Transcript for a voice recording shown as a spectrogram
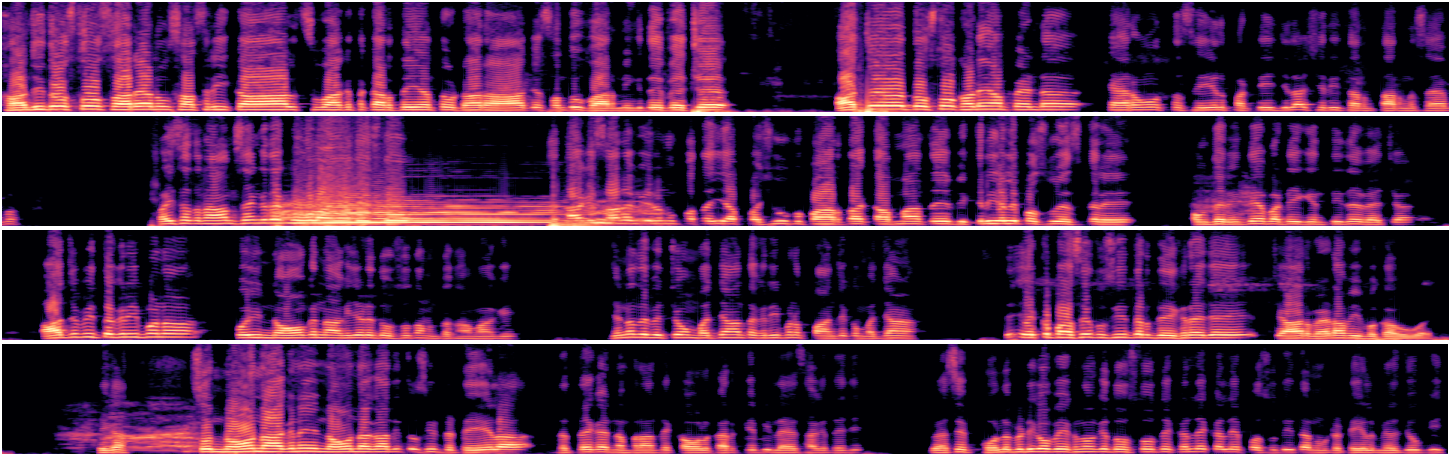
ਹਾਂਜੀ ਦੋਸਤੋ, ਸਾਰਿਆਂ ਨੂੰ ਸਤਿ ਸ੍ਰੀ ਅਕਾਲ। ਸਵਾਗਤ ਕਰਦੇ ਹਾਂ ਤੁਹਾਡਾ ਰਾਜ ਸੰਧੂ ਫਾਰਮਿੰਗ ਦੇ ਵਿੱਚ। ਅੱਜ ਦੋਸਤੋ, ਖੜੇ ਹਾਂ ਪਿੰਡ ਕੈਰੋਂ ਤਹਿਸੀਲ ਪੱਟੀ, ਜ਼ਿਲ੍ਹਾ ਸ਼੍ਰੀ ਤਰਨਤਾਰਨ ਸਾਹਿਬ। ਭਾਈ ਸਤਨਾਮ ਸਿੰਘ ਦੇ ਕੋਲ ਆਏ ਦੋਸਤੋ। ਜਿੱਦਾਂ ਕਿ ਸਾਰੇ ਵੀਰਾਂ ਨੂੰ ਪਤਾ ਹੀ ਆ, ਪਸ਼ੂ ਵਪਾਰ ਦਾ ਕੰਮ ਆ ਤੇ ਵਿਕਰੀ ਵਾਲੇ ਪਸ਼ੂ ਇਸ ਘਰੇ ਆਉਂਦੇ ਰਹਿੰਦੇ ਆ ਵੱਡੀ ਗਿਣਤੀ ਦੇ ਵਿੱਚ। ਅੱਜ ਵੀ ਤਕਰੀਬਨ ਕੋਈ 9 ਕ ਨਾਗ ਜਿਹੜੇ ਦੋਸਤੋ ਤੁਹਾਨੂੰ ਦਿਖਾਵਾਂਗੇ, ਜਿਨ੍ਹਾਂ ਦੇ ਵਿੱਚੋਂ ਮੱਝਾਂ ਤਕਰੀਬਨ 5 ਕ ਮੱਝਾਂ। ਤੇ ਇੱਕ ਪਾਸੇ ਤੁਸੀਂ ਇੱਧਰ ਦੇਖ ਰਹੇ ਜੇ, ਚਾਰ ਵਹਿੜਾ ਵੀ ਬਕਾਊ ਆ। ਠੀਕ ਆ? ਸੋ ਨੌ ਨਾਗ ਨੇ, ਨੌ ਨਾਗਾਂ ਦੀ ਤੁਸੀਂ ਡਿਟੇਲ ਆ ਦਿੱਤੇ ਗਏ ਨੰਬਰਾਂ ਤੇ ਕਾਲ ਕਰਕੇ ਵੀ ਲੈ ਸਕਦੇ ਜੀ। ਵੈਸੇ ਫੁੱਲ ਵੀਡੀਓ ਵੇਖ ਲਓਗੇ ਦੋਸਤੋ ਤੇ ਕੱਲੇ ਕੱਲੇ ਪਸ਼ੂ ਦੀ ਤੁਹਾਨੂੰ ਡਿਟੇਲ ਮਿਲ ਜੂਗੀ।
